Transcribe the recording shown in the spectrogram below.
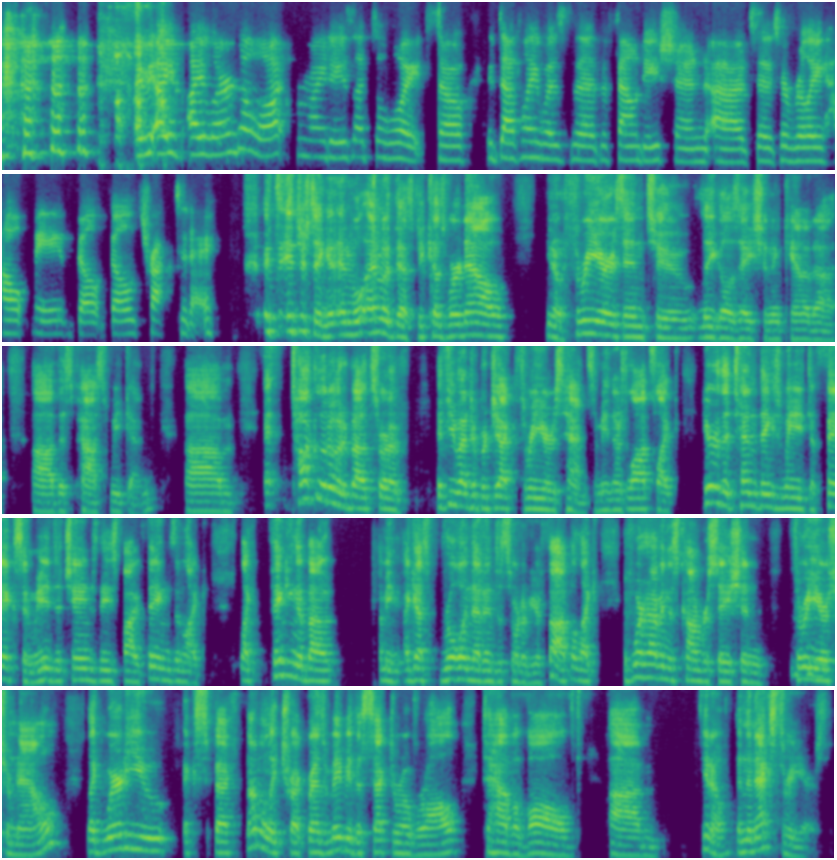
I mean, I, I learned a lot from my days at Deloitte. So it definitely was the, the foundation uh, to, to really help me build, build TREC today. It's interesting. And we'll end with this because we're now, you know, three years into legalization in Canada uh, this past weekend. Um, eh, talk a little bit about sort of if you had to project three years hence. I mean, there's lots like here are the 10 things we need to fix and we need to change these five things and like like thinking about i mean i guess rolling that into sort of your thought but like if we're having this conversation 3 mm-hmm. years from now like where do you expect not only TREC brands but maybe the sector overall to have evolved um you know in the next three years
